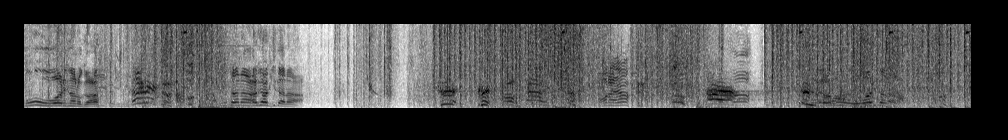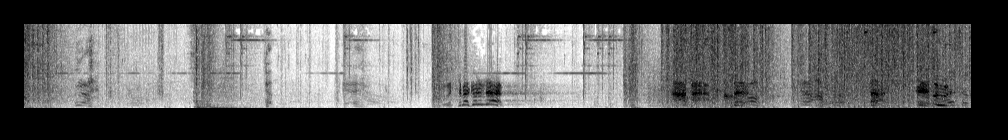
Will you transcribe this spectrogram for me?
もう終わりなのか？無駄なあがきだなほらよお前はもう終わりだな。撃ちまくるんだ。倒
